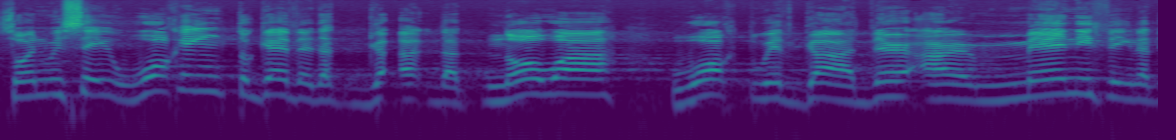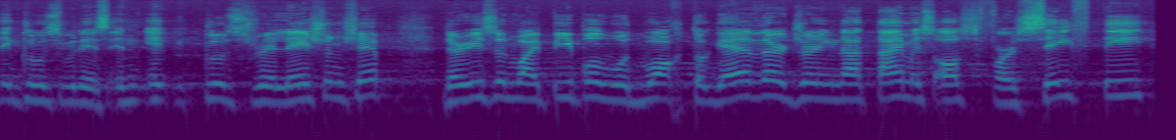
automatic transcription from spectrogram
So when we say walking together, that, uh, that Noah walked with God, there are many things that includes with this. It includes relationship. The reason why people would walk together during that time is also for safety,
